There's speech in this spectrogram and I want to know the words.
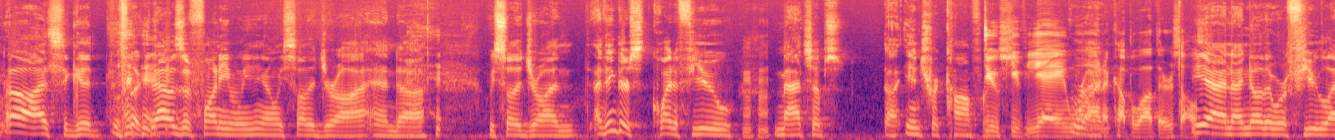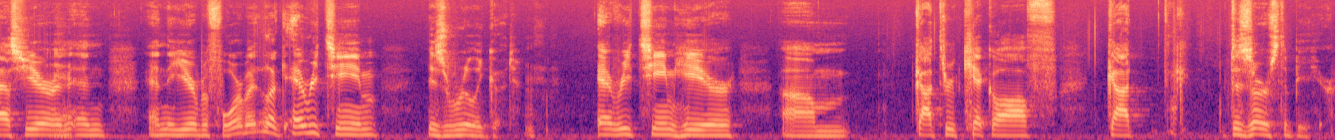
Oh, that's a good look. That was a funny. We you know we saw the draw and uh, we saw the draw, and I think there's quite a few matchups uh, intra conference. Duke UVA won, Right. a couple others also. Yeah, and I know there were a few last year and, and and the year before, but look, every team is really good. Every team here um, got through kickoff, got deserves to be here,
